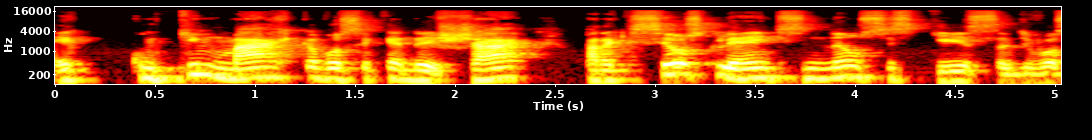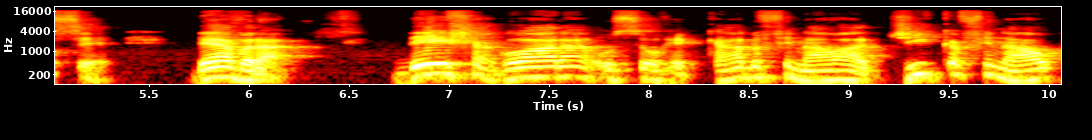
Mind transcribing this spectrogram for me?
é com que marca você quer deixar para que seus clientes não se esqueçam de você. Débora, deixa agora o seu recado final, a dica final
